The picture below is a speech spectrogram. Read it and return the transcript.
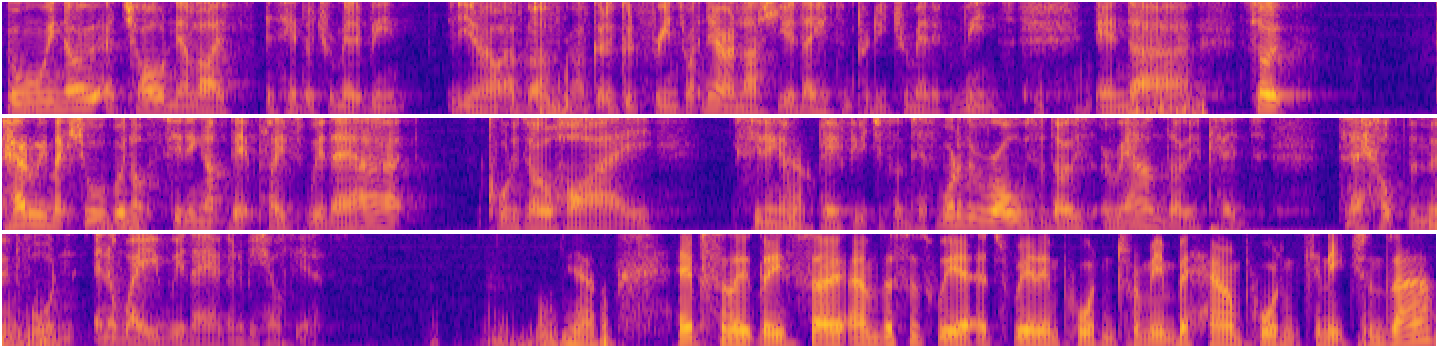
But when we know a child in our life has had a traumatic event, you know, I've got I've got a good friends right now, and last year they had some pretty traumatic events, and uh, so how do we make sure we're not setting up that place where they are cortisol high setting up a bad future for themselves. What are the roles of those around those kids to help them move forward in, in a way where they are going to be healthier? Yeah, absolutely. So um, this is where it's really important to remember how important connections are.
